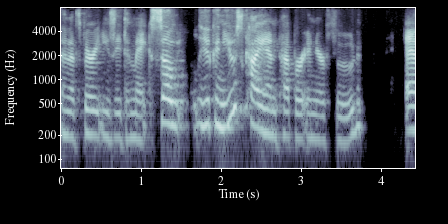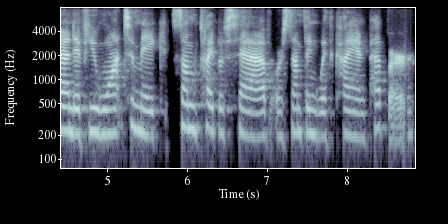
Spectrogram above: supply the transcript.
and it's very easy to make. So you can use cayenne pepper in your food. And if you want to make some type of salve or something with cayenne pepper,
